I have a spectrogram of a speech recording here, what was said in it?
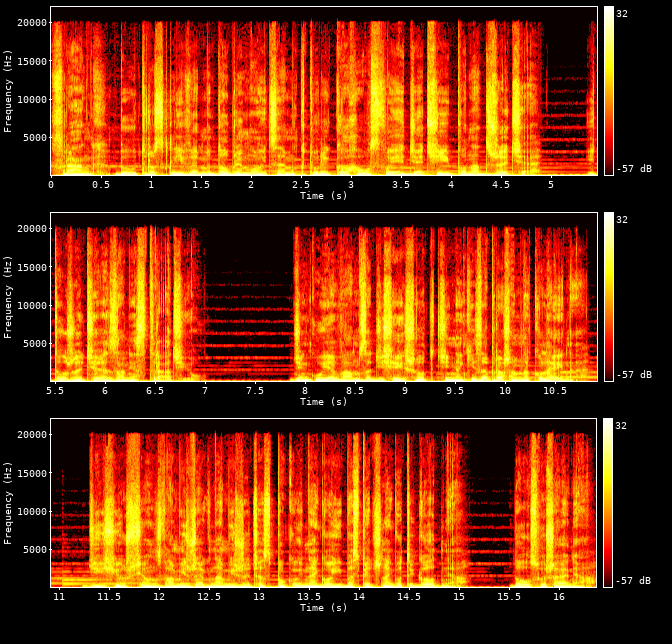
Frank był troskliwym, dobrym ojcem, który kochał swoje dzieci ponad życie i to życie za nie stracił. Dziękuję Wam za dzisiejszy odcinek i zapraszam na kolejne. Dziś już się z Wami żegnam i życzę spokojnego i bezpiecznego tygodnia. Do usłyszenia.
